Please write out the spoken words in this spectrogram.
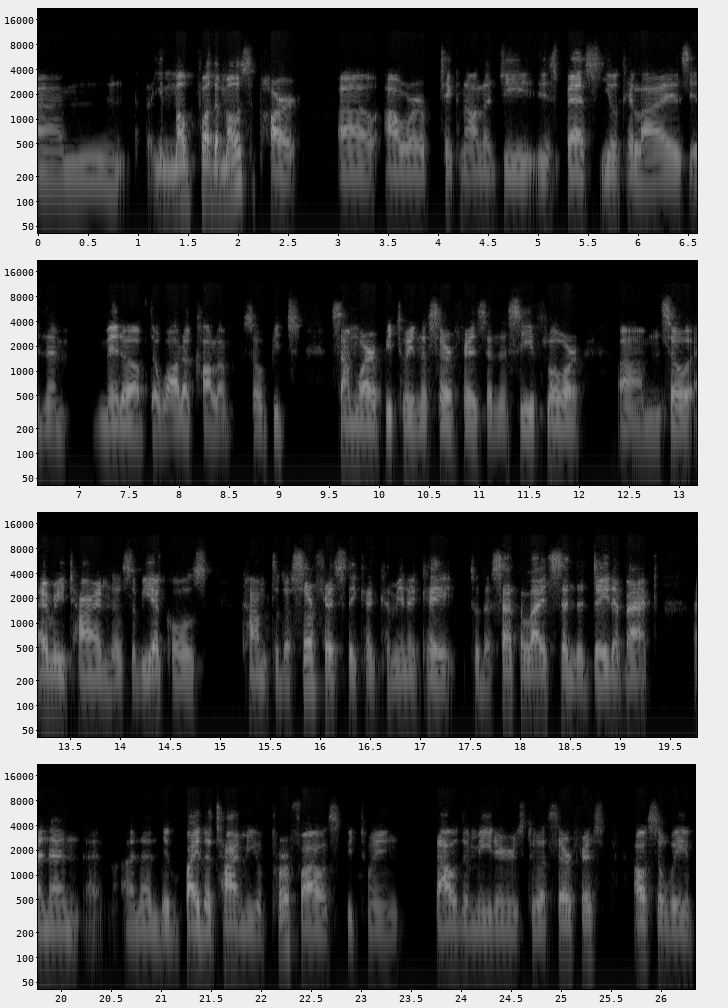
Um, for the most part, uh, our technology is best utilized in the middle of the water column, so be somewhere between the surface and the sea floor. Um, so every time those vehicles come to the surface, they can communicate to the satellites, send the data back, and then and then by the time your profiles between thousand meters to a surface, also we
